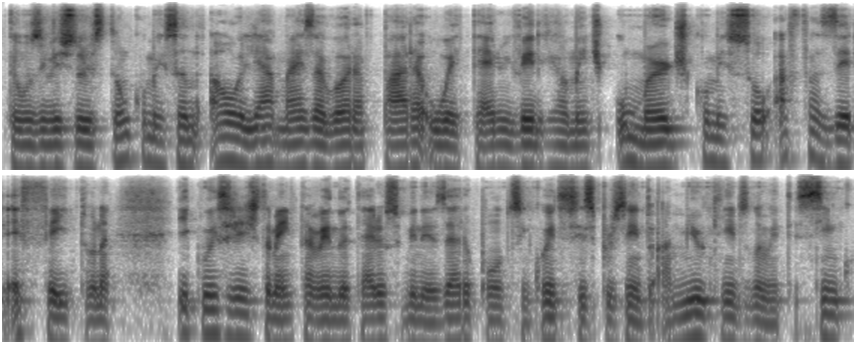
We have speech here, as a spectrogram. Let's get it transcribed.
Então, os investidores estão começando a olhar mais agora para o Ethereum, vendo que realmente o merge começou a fazer efeito, né? E com isso a gente também está vendo o Ethereum subindo 0,56% a 1.595,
